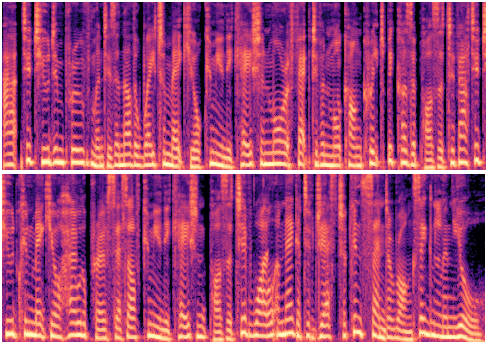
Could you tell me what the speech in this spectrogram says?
Attitude improvement is another way to make your communication more effective and more concrete because a positive attitude can make your whole process of communication positive while a negative gesture can send a wrong signal in your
